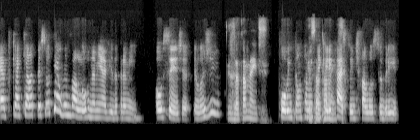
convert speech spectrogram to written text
é porque aquela pessoa tem algum valor na minha vida para mim. Ou seja, elogio. Exatamente. Ou então também Exatamente. tem aquele caso que a gente falou sobre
